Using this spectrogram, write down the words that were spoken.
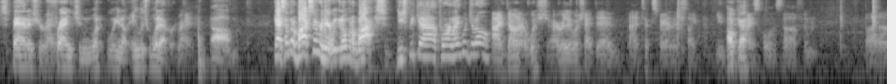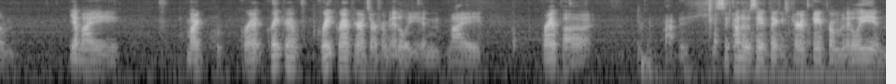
Spanish or Right. French and what you know English, whatever. Right. Um, guys, I'm in a box over here. We can open a box. Do you speak a foreign language at all? I don't. I wish. I really wish I did. I took Spanish like you did Okay. in high school and stuff, and but um, yeah, my my grand great grand great grandparents are from Italy, and my grandpa, uh, he's kind of the same thing. His parents came from Italy, and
